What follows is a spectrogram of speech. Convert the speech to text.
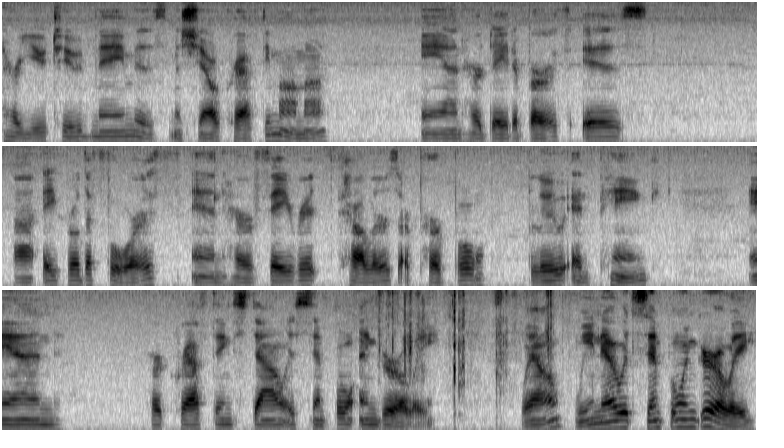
her YouTube name is Michele Crafty Mama, and her date of birth is uh, April the 4th, and her favorite colors are purple, blue, and pink, and her crafting style is simple and girly. Well, we know it's simple and girly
